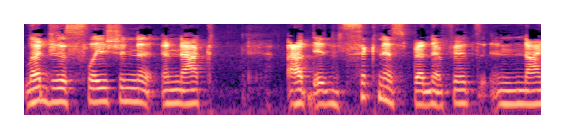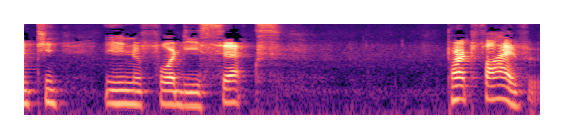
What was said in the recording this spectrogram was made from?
Legislation enacted added sickness benefits in 1946. Part 5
